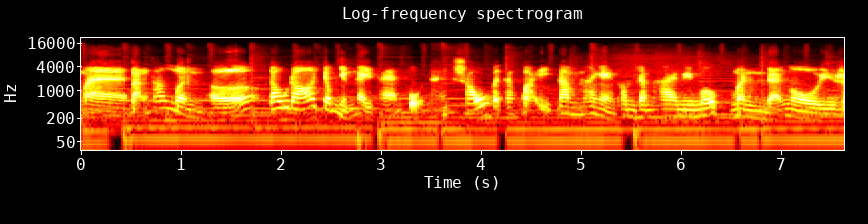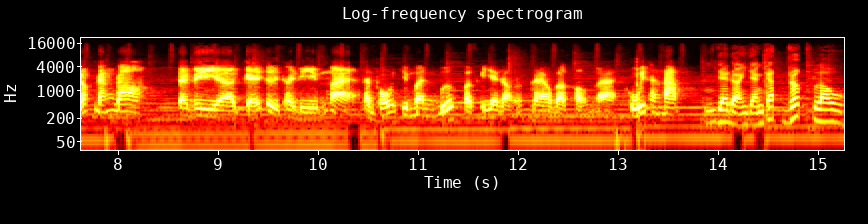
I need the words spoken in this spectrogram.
mà bản thân mình ở đâu đó trong những ngày tháng của tháng 6 và tháng 7 năm 2021 mình đã ngồi rất đắn đo. Tại vì uh, kể từ thời điểm mà thành phố Hồ Chí Minh bước vào cái giai đoạn cao vào khoảng uh, cuối tháng 5 giai đoạn giãn cách rất lâu.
